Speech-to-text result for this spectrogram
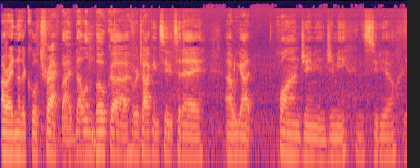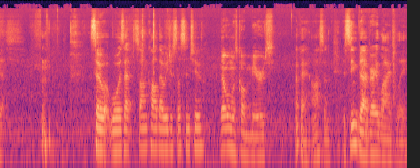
All right, another cool track by Bellum Boca, who we're talking to today. Uh, we got Juan, Jamie, and Jimmy in the studio. Yes. So, what was that song called that we just listened to? That one was called Mirrors. Okay, awesome. It seemed uh, very lively.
